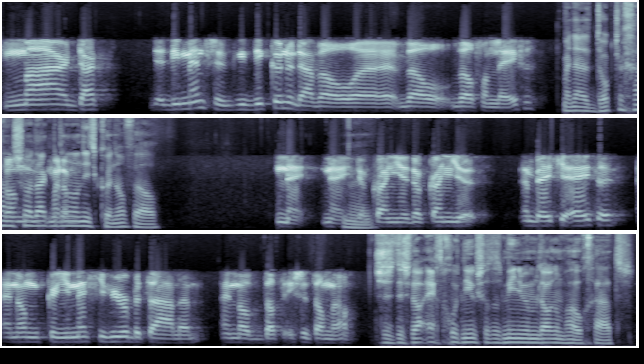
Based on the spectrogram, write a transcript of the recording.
Maar daar, die mensen die, die kunnen daar wel, eh, wel, wel van leven. Maar naar de dokter gaan of Dan- zo lijkt me dan dan- nog niet kunnen, of wel? Nee, nee, Nee. Dan, kan je, dan kan je een beetje eten en dan kun je net je huur betalen. En dat, dat is het dan wel. Dus het is wel echt goed nieuws dat het minimumloon omhoog gaat.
